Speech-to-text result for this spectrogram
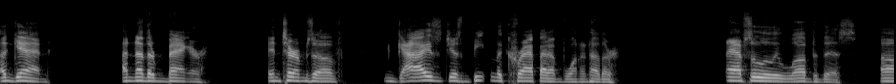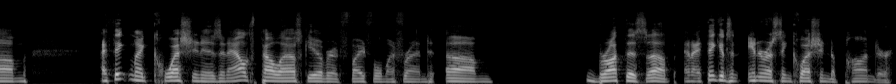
again another banger in terms of guys just beating the crap out of one another. I absolutely loved this. Um I think my question is and Alex Palowski over at Fightful my friend um brought this up and I think it's an interesting question to ponder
